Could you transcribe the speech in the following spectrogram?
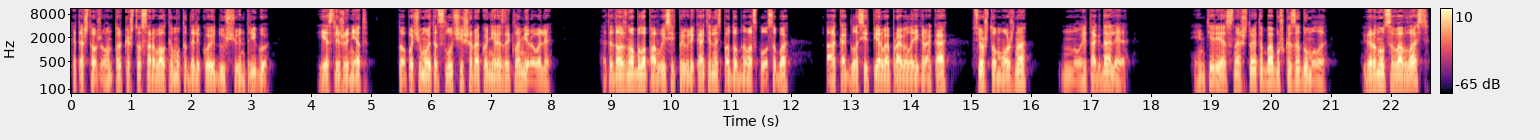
Это что же, он только что сорвал кому-то далеко идущую интригу? Если же нет, то почему этот случай широко не разрекламировали? Это должно было повысить привлекательность подобного способа, а, как гласит первое правило игрока, все, что можно, ну и так далее. Интересно, что эта бабушка задумала? Вернуться во власть?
